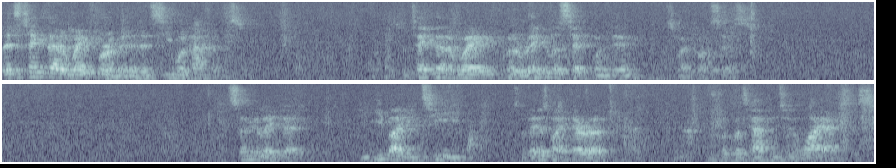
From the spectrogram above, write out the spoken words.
Let's take that away for a minute and see what happens. So take that away, put a regular set point in, that's my process. Simulate that, dE by dt, so there's my error. Look what's happened to the y-axis.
